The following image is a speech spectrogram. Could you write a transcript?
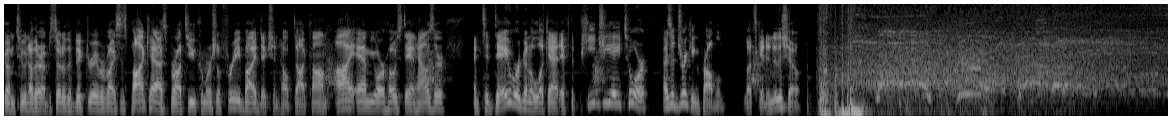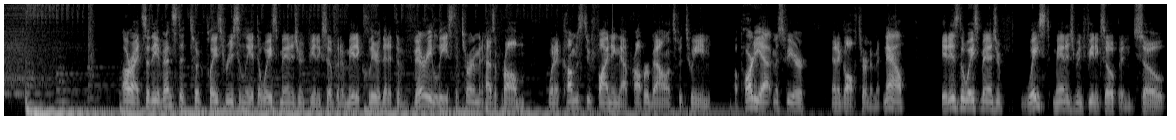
Welcome to another episode of the Victory Over Vices podcast brought to you commercial free by addictionhelp.com. I am your host, Dan Hauser, and today we're going to look at if the PGA Tour has a drinking problem. Let's get into the show. All right, so the events that took place recently at the Waste Management Phoenix Open have made it clear that at the very least, the tournament has a problem when it comes to finding that proper balance between a party atmosphere and a golf tournament. Now, it is the Waste Management Waste Management Phoenix Open, so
